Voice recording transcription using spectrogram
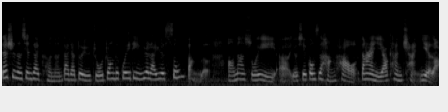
但是呢，现在可能大家对于着装的规定越来越松绑了啊，那所以呃，有些公司行号，当然也要看产业了，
